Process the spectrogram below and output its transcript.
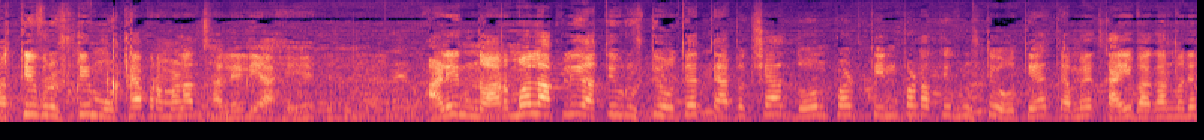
अतिवृष्टी मोठ्या प्रमाणात झालेली आहे आणि नॉर्मल आपली अतिवृष्टी होते त्यापेक्षा दोन पट तीन पट अतिवृष्टी होते त्यामुळे काही भागांमध्ये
